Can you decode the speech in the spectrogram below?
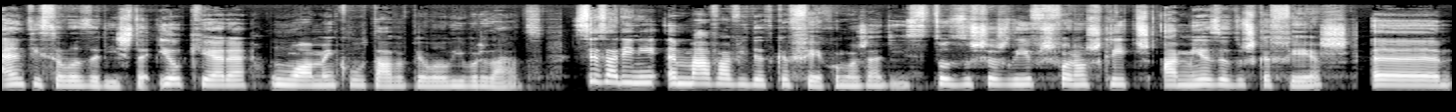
anti-salazarista, ele que era um homem que lutava pela liberdade. Cesarini amava a vida de café, como eu já disse. Todos os seus livros foram escritos à mesa dos cafés uh,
